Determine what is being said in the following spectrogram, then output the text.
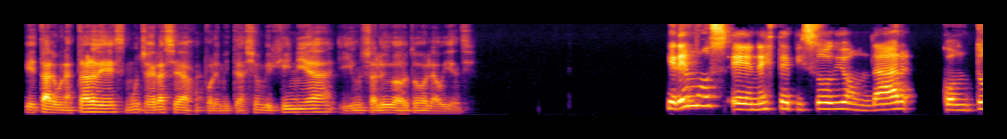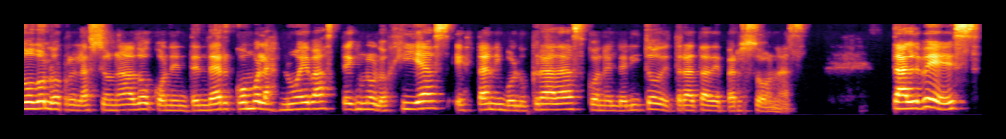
¿Qué tal? Buenas tardes. Muchas gracias por la invitación, Virginia, y un saludo a toda la audiencia. Queremos en este episodio ahondar con todo lo relacionado con entender cómo las nuevas tecnologías están involucradas con el delito de trata de personas. Tal vez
